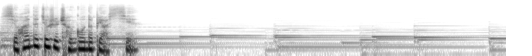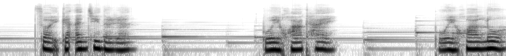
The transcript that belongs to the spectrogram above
喜欢的就是成功的表现。做一个安静的人，不为花开，不为花落。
